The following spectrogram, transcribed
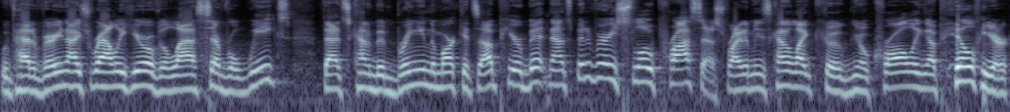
We've had a very nice rally here over the last several weeks that's kind of been bringing the markets up here a bit. Now, it's been a very slow process, right? I mean, it's kind of like, uh, you know, crawling uphill here.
